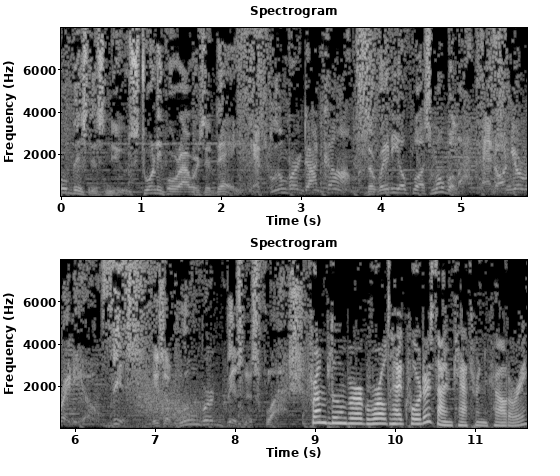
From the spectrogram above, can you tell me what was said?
Global business news 24 hours a day at Bloomberg.com, the Radio Plus mobile app, and on your radio. This is a Bloomberg Business Flash. From Bloomberg World Headquarters, I'm Catherine Cowdery.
